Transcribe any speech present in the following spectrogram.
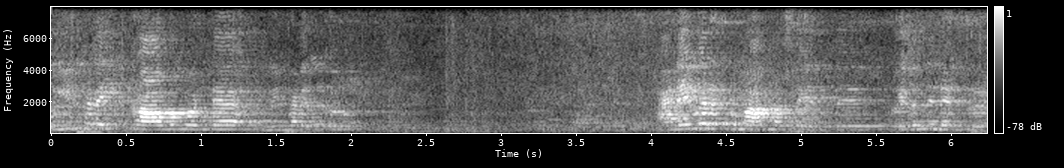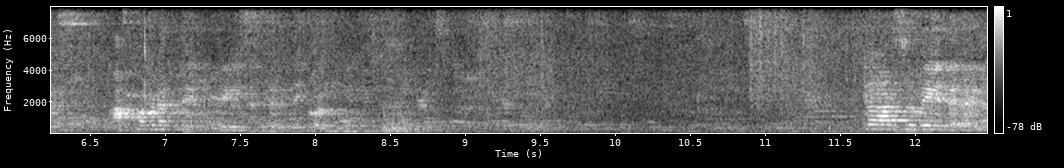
உயிர்களை காவு கொண்ட உயிர்களுக்கும் அனைவருக்குமாக சேர்த்து எழுந்து நின்று அகவனத்தை பேசி தெரிந்து கொள்வோம். சுவேதரன்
